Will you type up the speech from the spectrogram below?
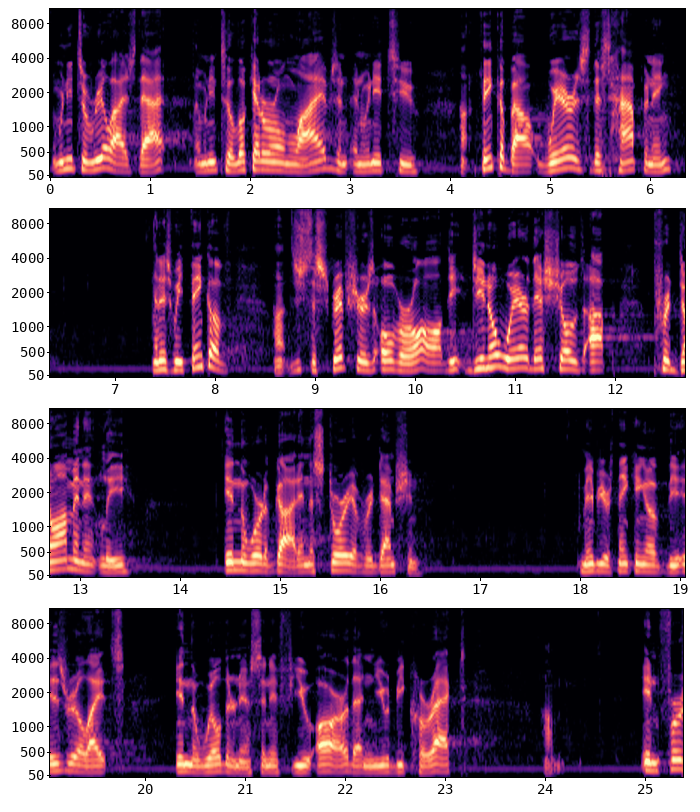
And we need to realize that, and we need to look at our own lives, and, and we need to uh, think about where is this happening and as we think of uh, just the scriptures overall, do, do you know where this shows up predominantly in the Word of God, in the story of redemption? Maybe you're thinking of the Israelites in the wilderness, and if you are, then you would be correct. Um, in 1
